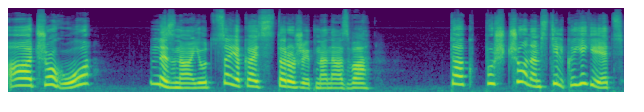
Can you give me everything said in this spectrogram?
А чого? Не знаю, це якась старожитна назва. Так пощо нам стільки яєць?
